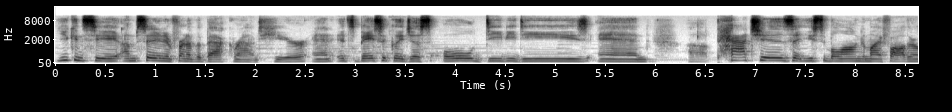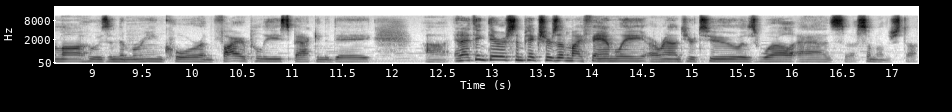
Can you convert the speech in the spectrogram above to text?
you can see I'm sitting in front of a background here and it's basically just old DVDs and uh, patches that used to belong to my father-in-law who was in the Marine Corps and fire police back in the day. Uh, and I think there are some pictures of my family around here too, as well as uh, some other stuff.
